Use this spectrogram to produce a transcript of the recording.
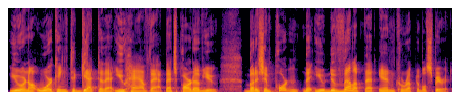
you are not working to get to that. You have that. That's part of you. But it's important that you develop that incorruptible spirit.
